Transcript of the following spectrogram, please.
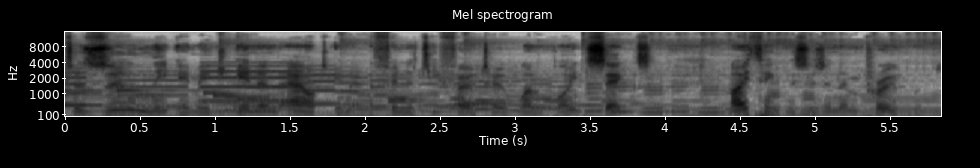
to zoom the image in and out in Affinity Photo 1.6. I think this is an improvement.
